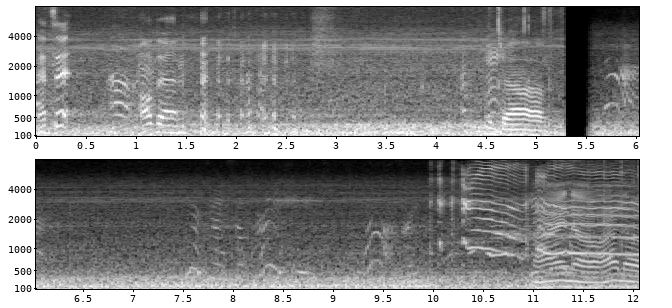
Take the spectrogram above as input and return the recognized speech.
That's it. Oh, All done. Good job. yeah. You're doing so great. I know, I know.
